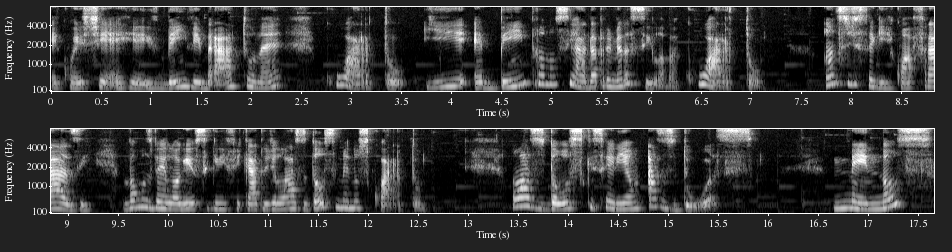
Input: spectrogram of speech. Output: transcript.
é com este R bem vibrato, né? Quarto. E é bem pronunciada a primeira sílaba, quarto. Antes de seguir com a frase, vamos ver logo o significado de las dos menos quarto. Las dos, que seriam as duas menos,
